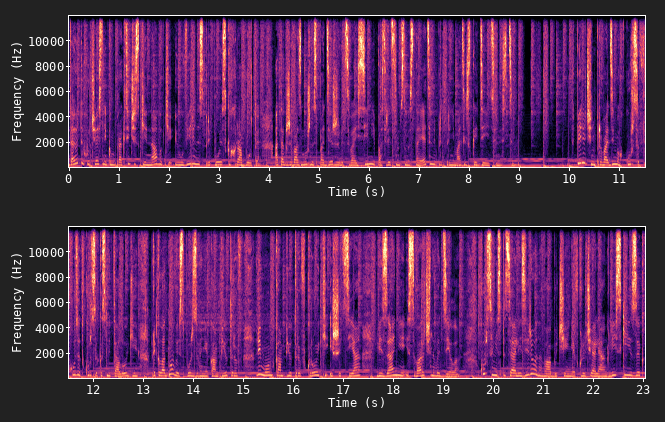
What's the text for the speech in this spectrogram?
дают их участникам практические навыки и уверенность при поисках работы, а также возможность поддерживать свои семьи посредством самостоятельной предпринимательской деятельности. В перечень проводимых курсов входят курсы косметологии, прикладного использования компьютеров, ремонт компьютеров, кройки и шитья, вязания и сварочного дела. Курсы неспециализированного обучения включали английский язык,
